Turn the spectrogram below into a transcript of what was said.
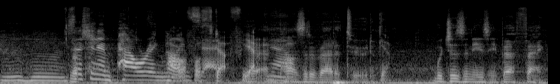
Mm -hmm. Such an empowering Powerful mindset. stuff. Yeah, yeah and yeah. positive attitude. Yeah. Which isn't easy. Beth, thanks.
